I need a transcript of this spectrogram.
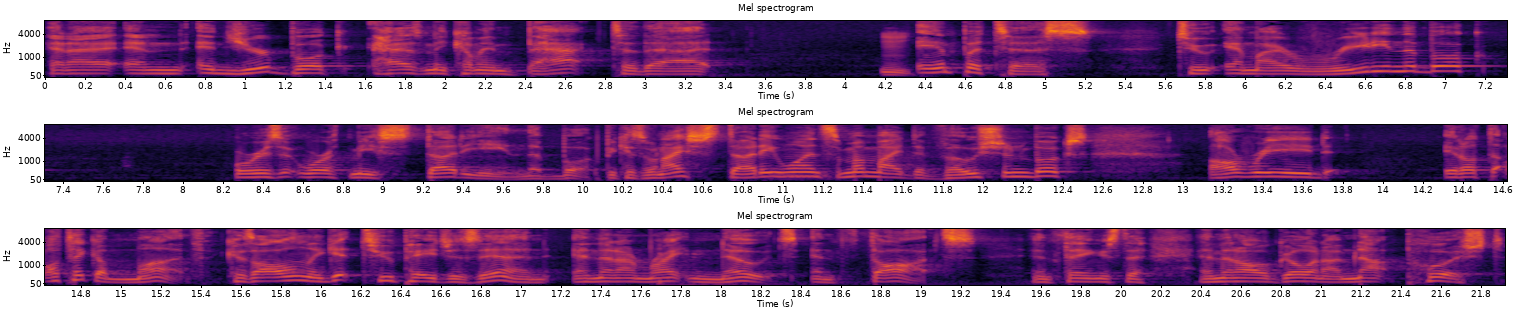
And I and and your book has me coming back to that mm. impetus to am I reading the book or is it worth me studying the book? Because when I study one, some of my devotion books, I'll read it'll I'll take a month because I'll only get two pages in, and then I'm writing notes and thoughts and things that, and then I'll go and I'm not pushed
